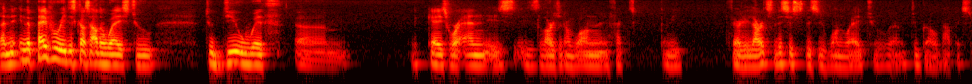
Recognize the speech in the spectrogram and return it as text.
And in the paper we discuss other ways to, to deal with um, the case where n is, is larger than 1, in fact can be fairly large. This is, this is one way to, uh, to go about this.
